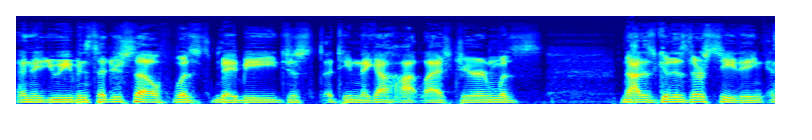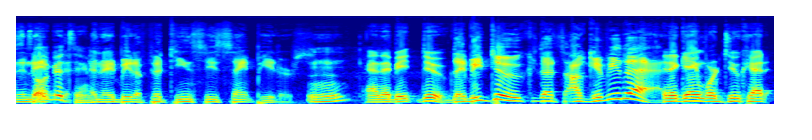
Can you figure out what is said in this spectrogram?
and that you even said yourself was maybe just a team that got hot last year and was not as good as their seeding. And then Still they, a good team. And they beat a 15 seed St. Peter's. Mm-hmm. And they beat Duke. They beat Duke. That's I'll give you that. in a game where Duke had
